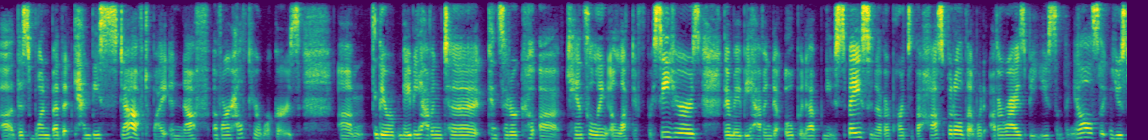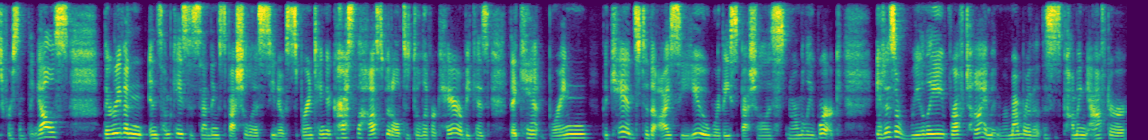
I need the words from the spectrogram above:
uh, this one bed that can be staffed by enough of our healthcare workers. Um, they're maybe having to consider uh, canceling elective procedures. They may be having to open up new space in other parts of the hospital that would otherwise be used something else, used for something else. They're even, in some cases, sending specialists, you know, sprinting across the hospital to deliver care because they can't bring the kids to the ICU where these specialists normally work it is a really rough time. And remember that this is coming after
